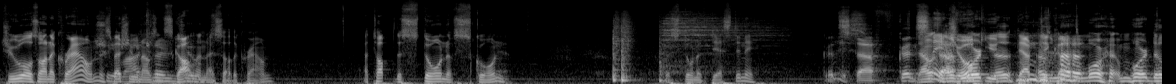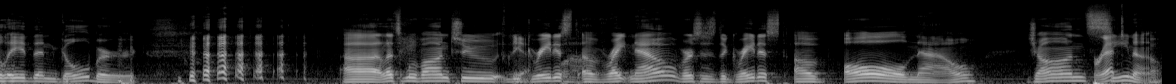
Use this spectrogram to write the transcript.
jewels on a crown, She especially when I was in crown Scotland. I saw the crown atop the stone of scone, the stone of destiny. Good Nice. stuff. Good That, stuff. Snake that was more, you that, damn that was more, more more delayed than Goldberg. uh, let's move on to the Yeah. greatest Wow. of right now versus the greatest of all now, John Brett? Cena Oh.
